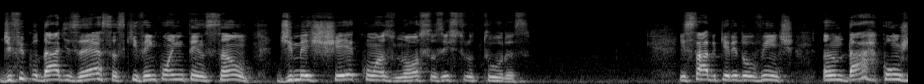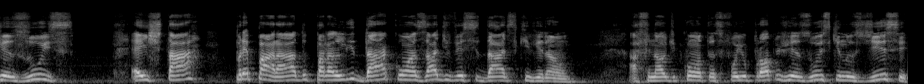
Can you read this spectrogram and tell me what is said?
Dificuldades essas que vêm com a intenção de mexer com as nossas estruturas. E sabe, querido ouvinte, andar com Jesus é estar preparado para lidar com as adversidades que virão. Afinal de contas, foi o próprio Jesus que nos disse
